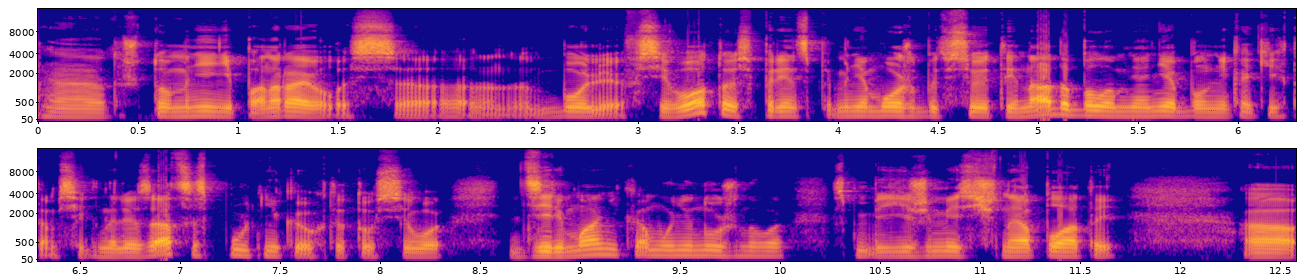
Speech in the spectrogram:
что мне не понравилось э, более всего. То есть, в принципе, мне, может быть, все это и надо было. У меня не было никаких там сигнализаций спутника, вот этого всего дерьма никому не нужного с ежемесячной оплатой. А,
